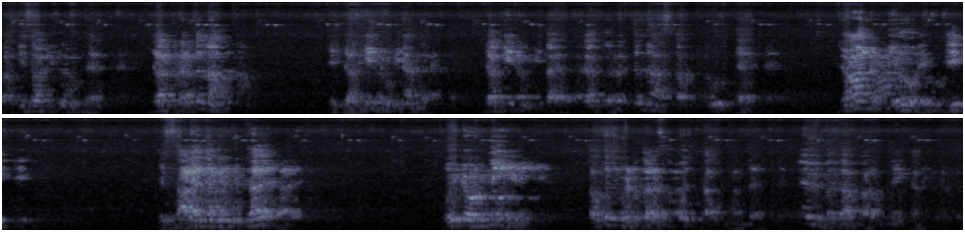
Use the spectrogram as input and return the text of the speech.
ਬਾਕੀ ਸਭ ਝੂਠ ਹੈ ਜਗ ਰਚਨਾ ਇਹ ਜਾਗੀ ਨੂੰ ਕਹਿੰਦਾ ਜਾਗੀ ਨੂੰ ਕਹਿੰਦਾ ਜਗ ਰਚਨਾ ਸਭ ਤੂੰ ਹੈ ਜਾਨ ਪਿਓ ਰਹੀ ਇਹ ਸਾਰਾ ਜਗ ਕਿਥਾ ਹੈ ਕੋਈ ਡੋੜ ਨਹੀਂ ਹੈ ਸਭ ਕੁਝ ਮਿਟਦਾ ਹੈ ਸਭ ਕੁਝ ਖਤਮ ਹੁੰਦਾ ਹੈ ਇਹ ਵੀ ਬੰਦਾ ਪਰਮ ਨਹੀਂ ਕਰ ਸਕਦਾ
